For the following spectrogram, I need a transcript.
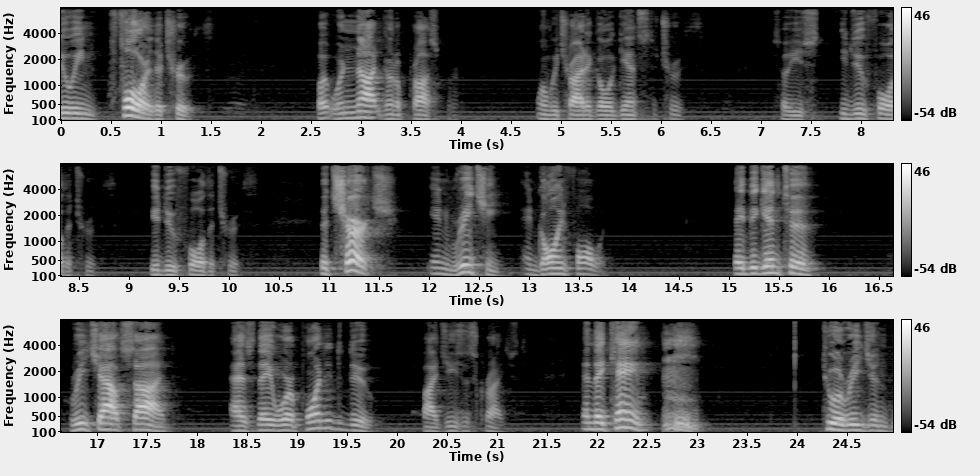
doing for the truth. But we're not going to prosper when we try to go against the truth. So you, you do for the truth. You do for the truth. The church, in reaching and going forward, they begin to reach outside as they were appointed to do by Jesus Christ. And they came to a region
